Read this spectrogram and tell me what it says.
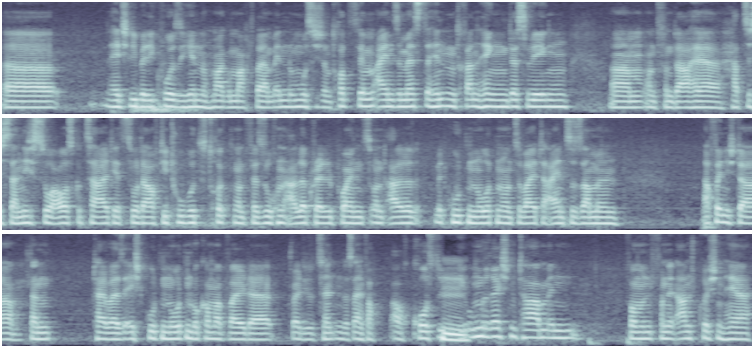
Äh, hätte ich lieber die Kurse hier nochmal gemacht, weil am Ende muss ich dann trotzdem ein Semester hinten dranhängen, deswegen. Ähm, und von daher hat sich dann nicht so ausgezahlt, jetzt so da auf die Tube zu drücken und versuchen, alle Credit Points und alle mit guten Noten und so weiter einzusammeln. Auch wenn ich da dann teilweise echt gute Noten bekommen habe, weil, der, weil die Dozenten das einfach auch großzügig Hm. umgerechnet haben in, von, von den Ansprüchen her.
